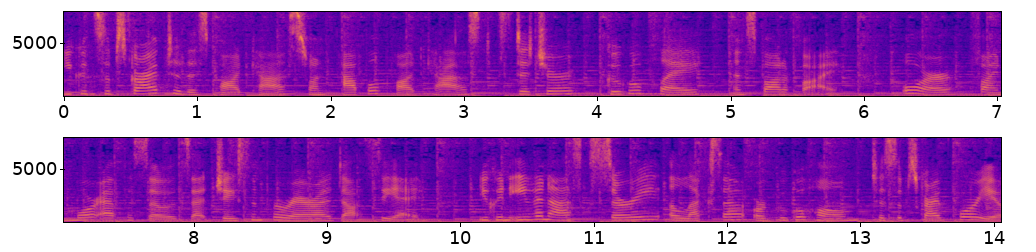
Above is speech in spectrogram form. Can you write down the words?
You can subscribe to this podcast on Apple Podcast, Stitcher, Google Play, and Spotify, or find more episodes at jasonpereira.ca. You can even ask Siri, Alexa, or Google Home to subscribe for you.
